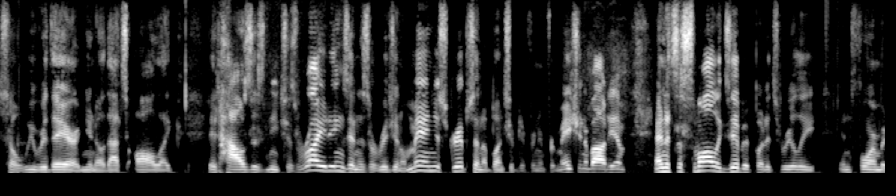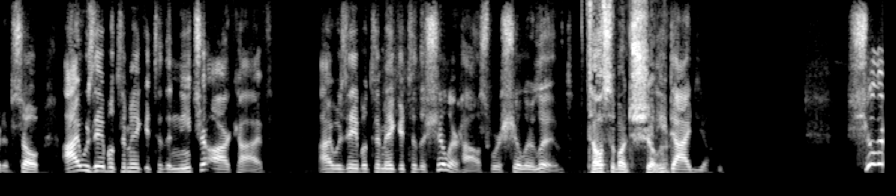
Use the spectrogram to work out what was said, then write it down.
So we were there, and you know that's all like it houses Nietzsche's writings and his original manuscripts and a bunch of different information about him. And it's a small exhibit, but it's really informative. So I was able to make it to the Nietzsche archive. I was able to make it to the Schiller house where Schiller lived. Tell us about and Schiller. He died young. Schiller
